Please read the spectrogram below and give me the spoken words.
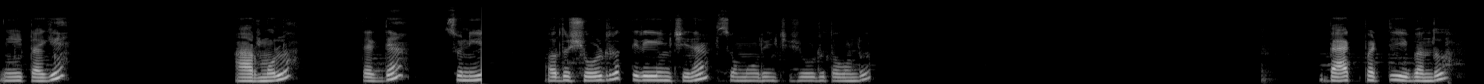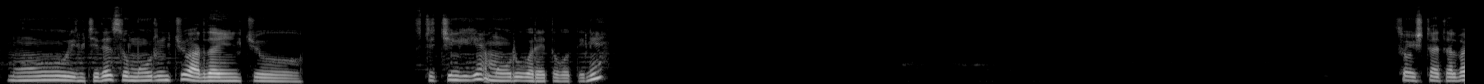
ನೀಟಾಗಿ ಆರ್ಮೂಲ್ ತೆಗೆದೆ ಸೊ ನೀ ಅವ್ರದ್ದು ಶೋಲ್ಡ್ರ್ ತ್ರೀ ಇಂಚ್ ಇದೆ. ಸೊ ಮೂರು ಇಂಚ್ ಶೋಲ್ಡ್ರ್ ತೊಗೊಂಡು ಬ್ಯಾಕ್ ಪಟ್ಟಿ ಬಂದು ಮೂರು ಇಂಚಿದೆ ಸೊ ಮೂರು ಇಂಚು ಅರ್ಧ ಇಂಚು ಸ್ಟಿಚ್ಚಿಂಗಿಗೆ ಮೂರುವರೆ ತೊಗೋತೀನಿ. ಸೊ ಇಷ್ಟ ಆಯ್ತಲ್ವ?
